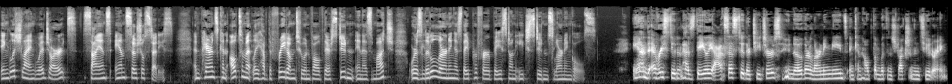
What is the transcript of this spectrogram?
English language arts, science, and social studies. And parents can ultimately have the freedom to involve their student in as much or as little learning as they prefer based on each student's learning goals. And every student has daily access to their teachers who know their learning needs and can help them with instruction and tutoring.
